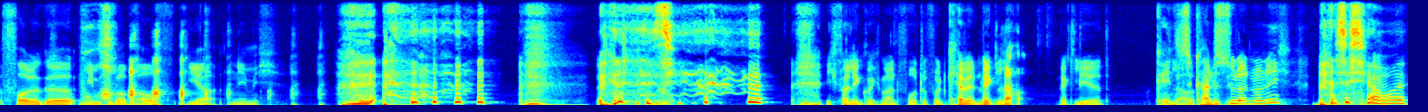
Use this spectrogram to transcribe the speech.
Folge. Nehme ich überhaupt auf? Ja, nehme ich. ich verlinke euch mal ein Foto von Kevin McLeod. Kennst du, kanntest du das noch nicht? Das ist ja wohl.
